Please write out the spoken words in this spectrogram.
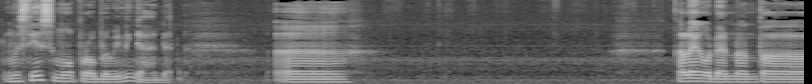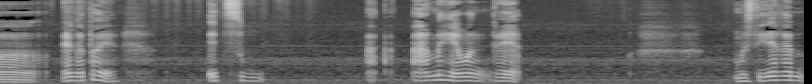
mestinya semua problem ini nggak ada. Uh, kalau yang udah nonton ya nggak tahu ya. It's aneh emang kayak mestinya kan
